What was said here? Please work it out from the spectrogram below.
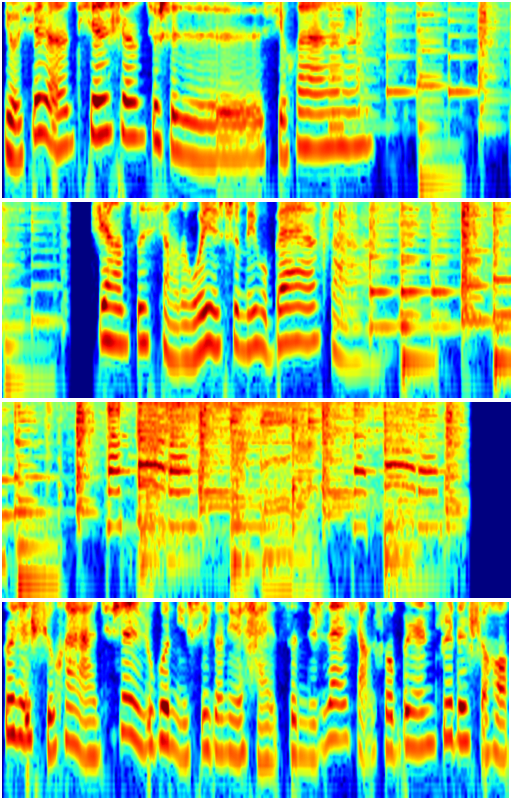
有些人天生就是喜欢这样子想的，我也是没有办法。说句实话啊，就是如果你是一个女孩子，你是在享受被人追的时候，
